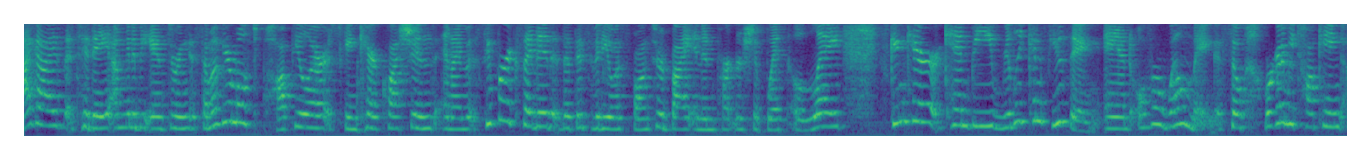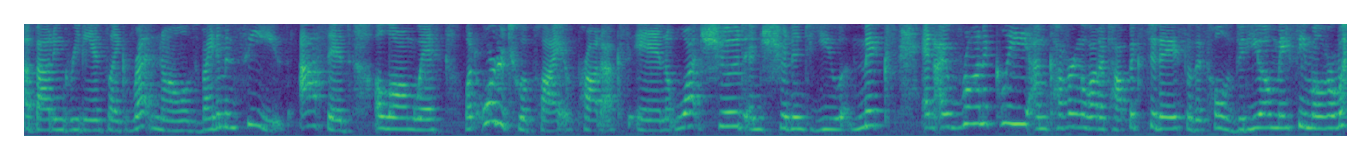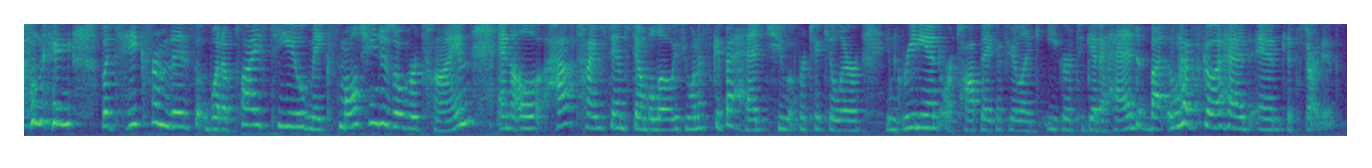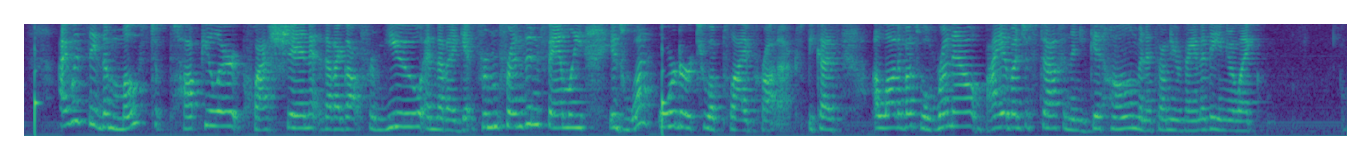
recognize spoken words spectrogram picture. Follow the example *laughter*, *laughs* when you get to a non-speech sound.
Hi guys, today I'm going to be answering some of your most popular skincare questions and I'm super excited that this video is sponsored by and in partnership with Olay. Skincare can be really confusing and overwhelming, so we're going to be talking about ingredients like retinols, vitamin C's, acids, along with what order to apply products in, what should and shouldn't you mix, and ironically I'm covering a lot of topics today so this whole video may seem *laughs* overwhelming, but take from this what applies to you, make small changes over time and I'll have timestamps down below if you want to skip ahead to a particular ingredient or topic if you're like eager to get ahead, but *laughs* let's go ahead and get started. I would say the most popular question that I got from you and that I get from friends and family is what order to apply products because a lot of us will run out, buy a bunch of stuff, and then you get home and it's on your vanity and you're like,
